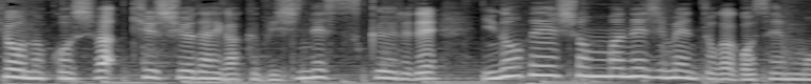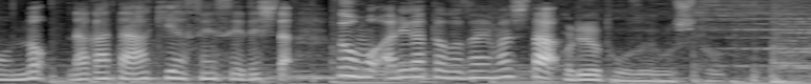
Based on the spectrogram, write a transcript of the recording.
今日の講師は九州大学ビジネススクールでイノベーションマネジメントがご専門の永田昭也先生でした。どうもありがとうございました。ありがとうございました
